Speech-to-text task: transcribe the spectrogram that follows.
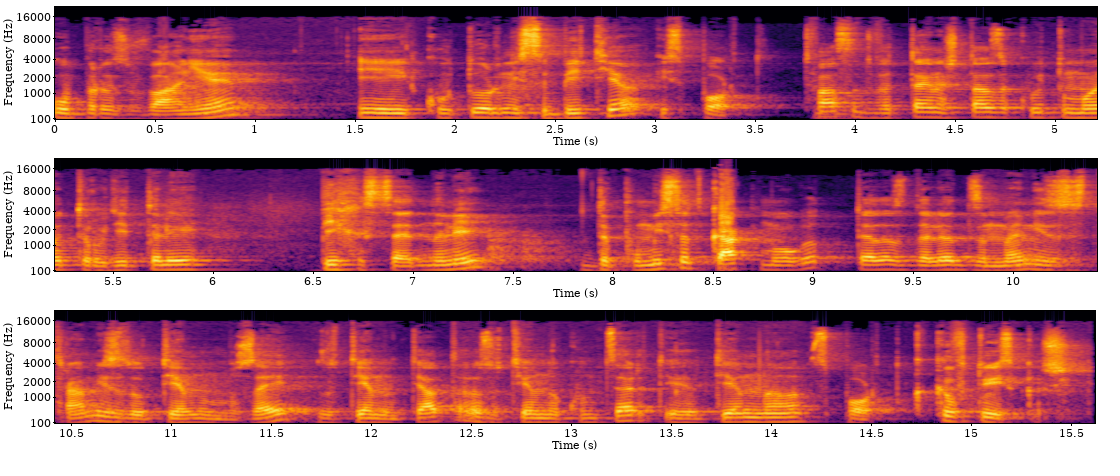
Образование и културни събития и спорт. Това са двете неща, за които моите родители биха седнали да помислят как могат те да заделят за мен и за сестра ми, за да отидем на музей, за да отидем на театър, за да отидем на концерт и да отидем на спорт. Какъвто искаш.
